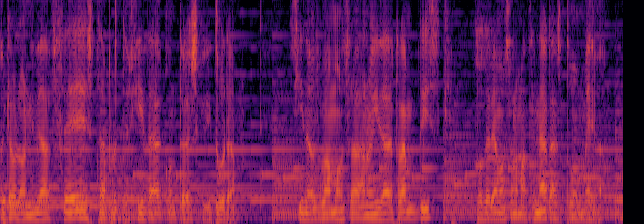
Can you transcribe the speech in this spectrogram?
pero la unidad C está protegida contra escritura. Si nos vamos a la unidad RAM Disk, podremos almacenar hasta un mega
